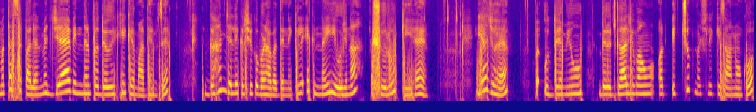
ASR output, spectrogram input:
मत्स्य पालन में जैव ईंधन प्रौद्योगिकी के माध्यम से गहन जलीय कृषि को बढ़ावा देने के लिए एक नई योजना शुरू की है। यह जो है, वह उद्यमियों, बेरोजगार युवाओं और इच्छुक मछली किसानों को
